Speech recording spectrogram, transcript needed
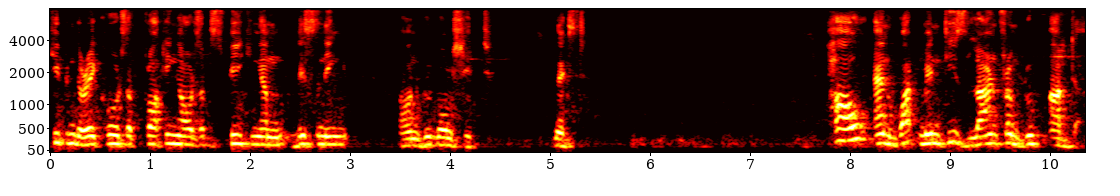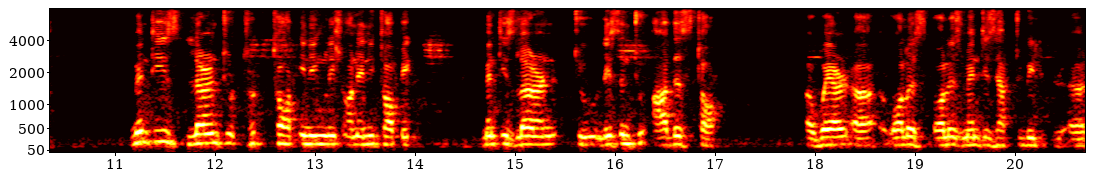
keeping the records of clocking hours of speaking and listening on Google Sheet. Next. How and what mentees learn from group ADDA? Mentees learn to talk in English on any topic. Mentees learn to listen to others talk uh, where uh, always always mentees have to be uh,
